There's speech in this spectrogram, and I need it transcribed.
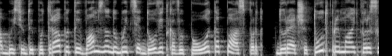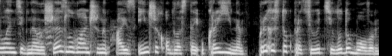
Аби сюди потрапити, вам знадобиться довідка ВПО та паспорт. До речі, тут приймають переселенців не лише з Луганщини, а й з інших областей України. Прихисток працює цілодобово.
